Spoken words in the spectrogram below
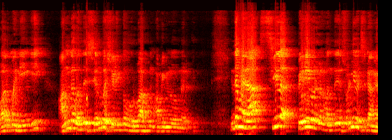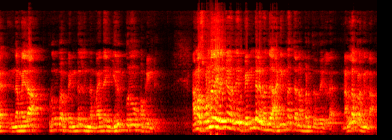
வறுமை நீங்கி அங்கே வந்து செல்வ செழிப்பு உருவாகும் அப்படிங்கிற ஒன்று இருக்கு. இந்த மாதிரிதான் சில பெரியவர்கள் வந்து சொல்லி வச்சிருக்காங்க இந்த மாதிரி தான் குடும்ப பெண்கள் இந்த மாதிரி தான் இருக்கணும் அப்படின்ட்டு. நம்ம சொன்னது எதுவுமே வந்து பெண்களை வந்து அடிமைத்தனப்படுத்துறது இல்லை. நல்ல பழக்கம் தான்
